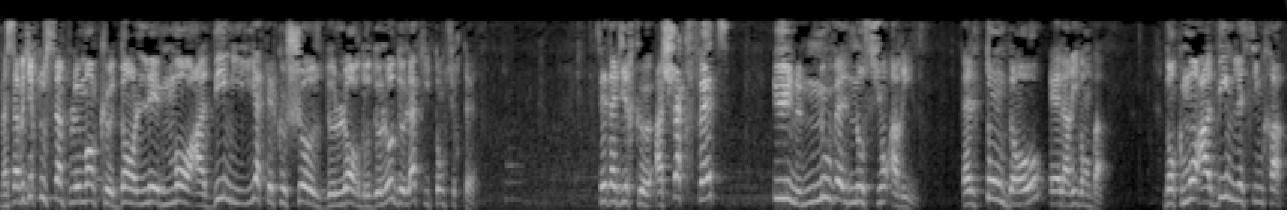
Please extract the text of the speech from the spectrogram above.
Mais Ça veut dire tout simplement que dans les mo'adim, il y a quelque chose de l'ordre de l'au-delà qui tombe sur terre. C'est-à-dire que à chaque fête, une nouvelle notion arrive. Elle tombe d'en haut et elle arrive en bas. Donc mo'adim les simcha.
